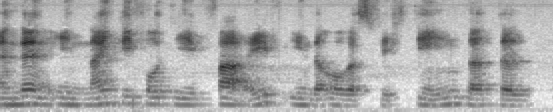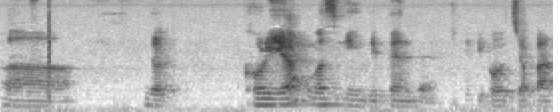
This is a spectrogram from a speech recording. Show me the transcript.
And then in 1945, in the August 15, that the uh, the Korea was independent because Japan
